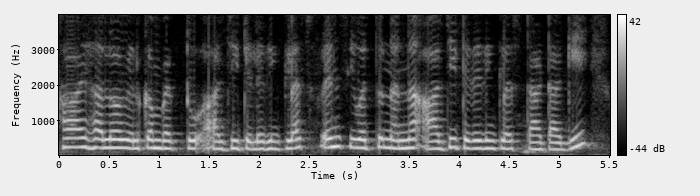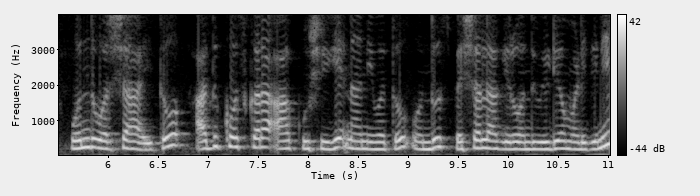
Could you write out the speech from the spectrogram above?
Hi hello welcome back to R G tailoring class friends ಇವತ್ತು ನನ್ನ R G tailoring class start ಆಗಿ ಒಂದು ವರ್ಷ ಆಯಿತು. ಅದಕ್ಕೋಸ್ಕರ ಆ ಖುಷಿಗೆ ನಾನು ಇವತ್ತು ಒಂದು ಸ್ಪೆಷಲ್ ಆಗಿರೋ ಒಂದು ವಿಡಿಯೋ ಮಾಡಿದ್ದೀನಿ.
